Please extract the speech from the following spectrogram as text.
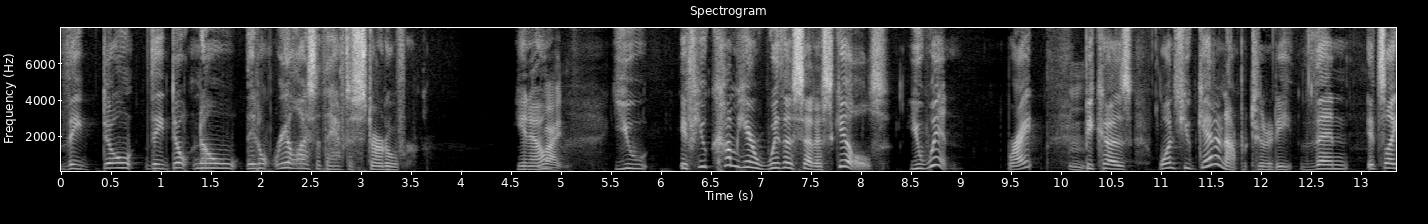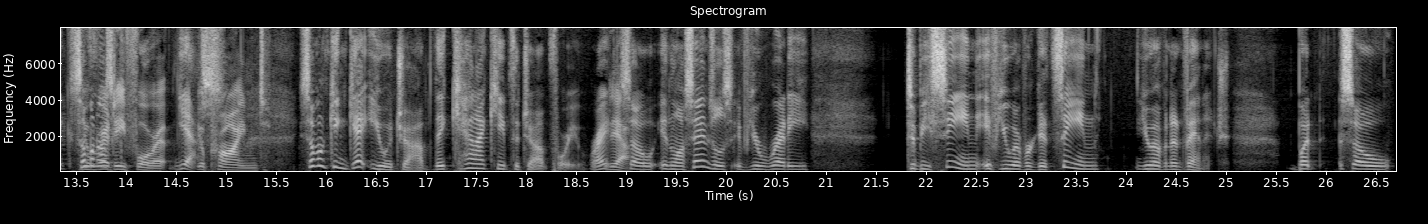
they don't they don't know they don't realize that they have to start over. You know? Right. You if you come here with a set of skills, you win, right? Mm. Because once you get an opportunity, then it's like someone You're else ready for it. Yes. You're primed. someone can get you a job. They cannot keep the job for you, right? Yeah. So in Los Angeles, if you're ready to be seen, if you ever get seen, you have an advantage. But so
